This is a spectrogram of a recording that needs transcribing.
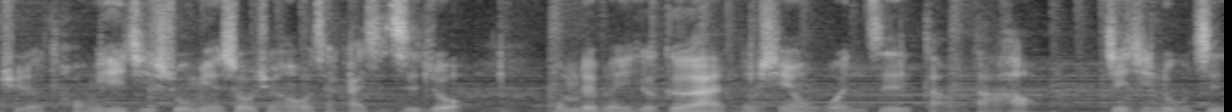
取得同意及书面授权后才开始制作。我们的每一个个案都先用文字档打好进行录制，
